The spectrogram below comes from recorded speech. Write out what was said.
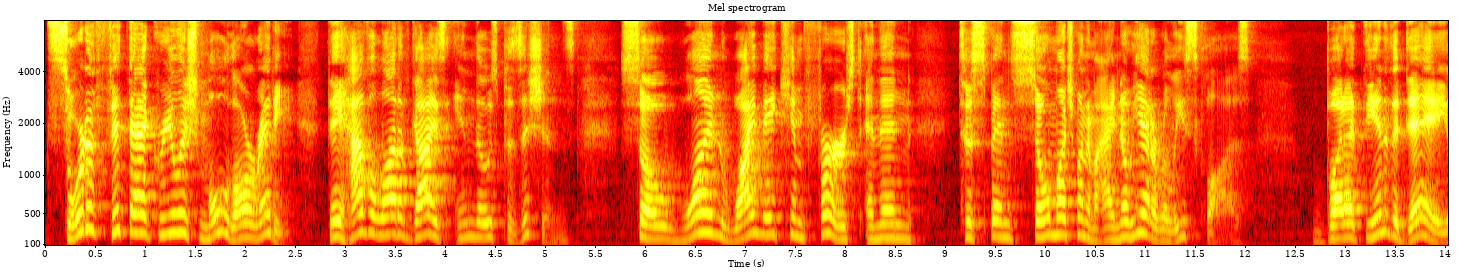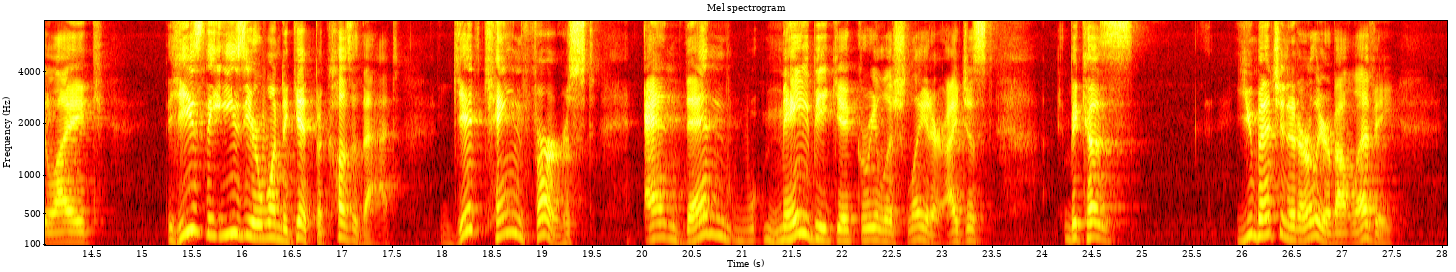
sort of fit that Grealish mold already. They have a lot of guys in those positions. So, one, why make him first and then to spend so much money. I know he had a release clause, but at the end of the day, like he's the easier one to get because of that. Get Kane first, and then maybe get Grealish later. I just because you mentioned it earlier about Levy.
